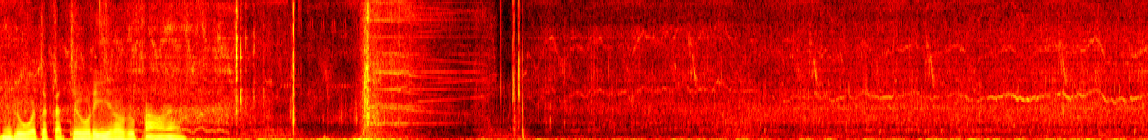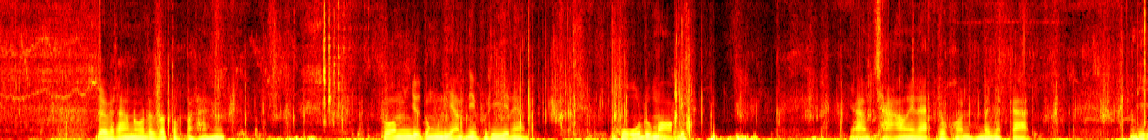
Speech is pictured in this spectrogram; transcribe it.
ไม่รู้ว่าจะกัดเจอรี่เราหรือเปล่านะเดินไปทางโน้นแล้วก็ตกมาทางนี้เพราะว่มันอยู่ตรงเหลี่ยมนี่พอดีนะโอ้โหดูหมอกดิ ยามเช้านี่แหละทุกคนบรรยากาศดี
